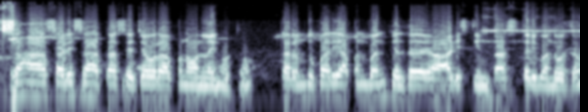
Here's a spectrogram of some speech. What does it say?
सहा साडेसहा तास याच्यावर आपण ऑनलाईन होतो. कारण दुपारी आपण बंद केलं तर अडीच तीन तास तरी बंद होतं.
